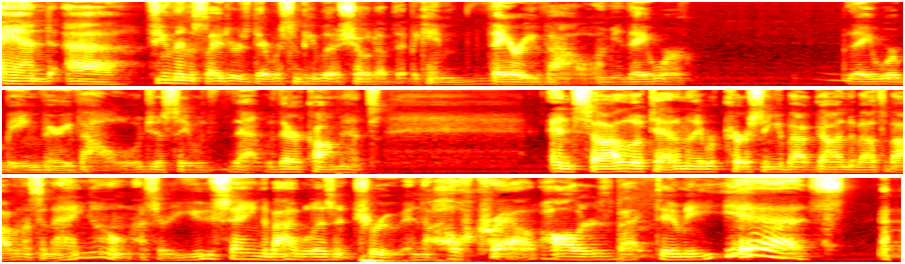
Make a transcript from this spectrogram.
And uh, a few minutes later, there were some people that showed up that became very vile. I mean, they were they were being very vile. We'll just say with that with their comments. And so I looked at them and they were cursing about God and about the Bible. And I said, hang on. I said, Are you saying the Bible isn't true? And the whole crowd hollers back to me, Yes. and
